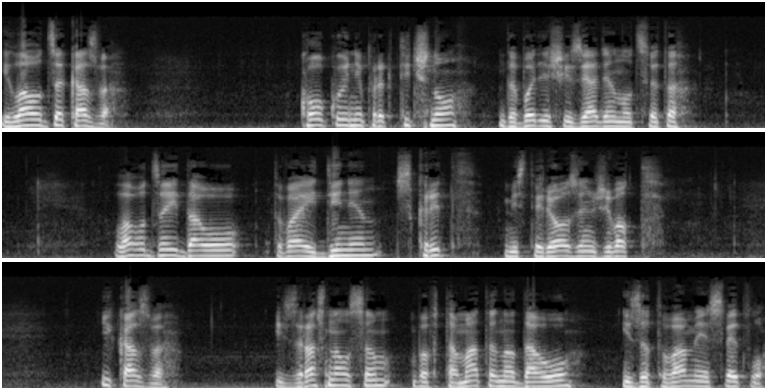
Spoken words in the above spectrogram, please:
И Лаотза казва, колко е непрактично да бъдеш изяден от света. Лао Цзэ и Дао това е единен, скрит, мистериозен живот. И казва, израснал съм в тамата на Дао и за това ми е светло.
